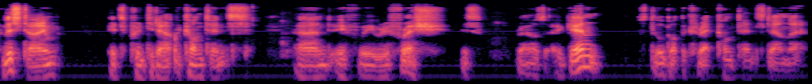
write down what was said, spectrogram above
And This time it's printed out the contents and if we refresh this browser again, still got the correct contents down there.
